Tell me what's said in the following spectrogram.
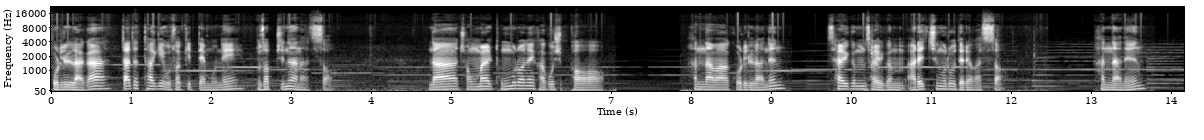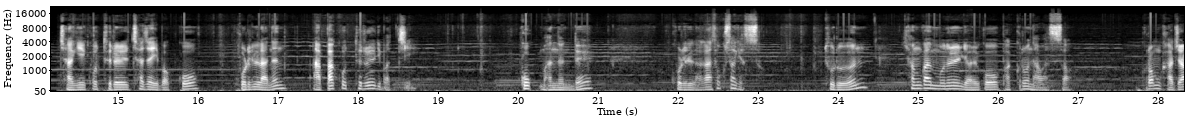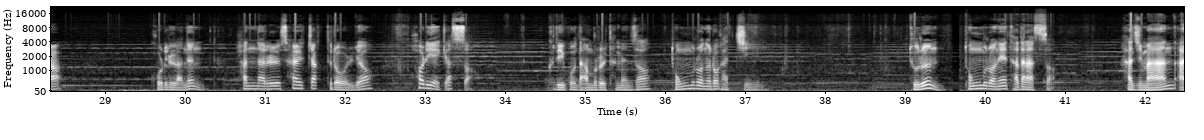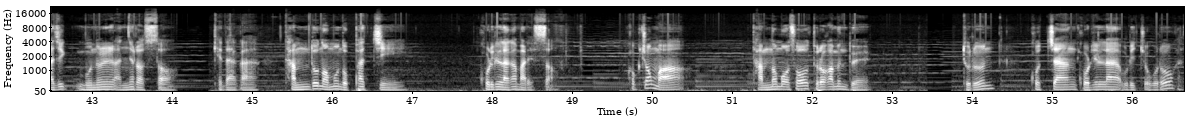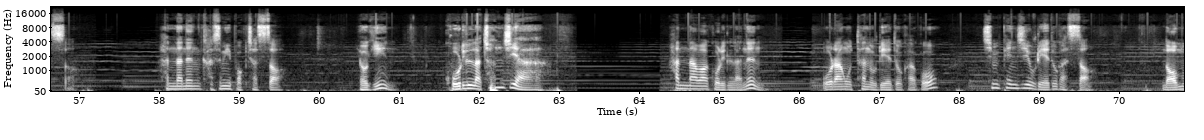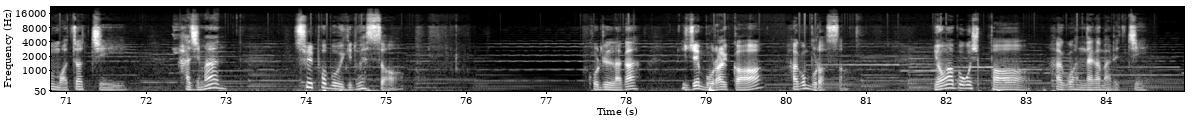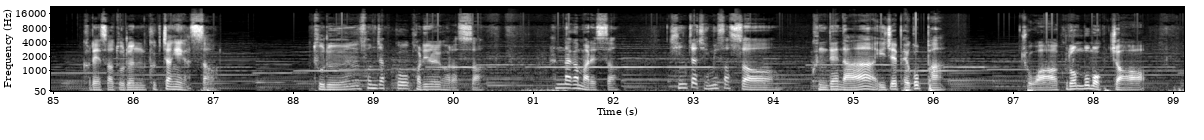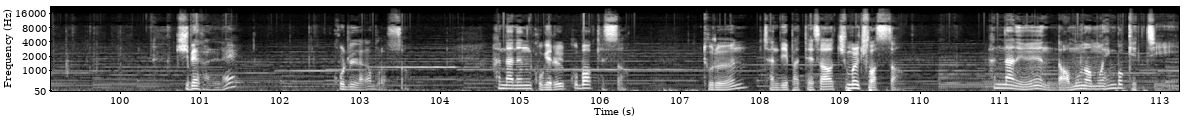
고릴라가 따뜻하게 웃었기 때문에 무섭지는 않았어. 나 정말 동물원에 가고 싶어. 한나와 고릴라는 살금살금 아래층으로 내려갔어. 한나는 자기 코트를 찾아 입었고 고릴라는 아빠 코트를 입었지. 꼭 맞는데? 고릴라가 속삭였어. 둘은 현관문을 열고 밖으로 나왔어. 그럼 가자. 고릴라는 한나를 살짝 들어 올려 허리에 꼈어. 그리고 나무를 타면서 동물원으로 갔지. 둘은 동물원에 다다랐어. 하지만 아직 문을 안 열었어. 게다가 담도 너무 높았지. 고릴라가 말했어. 걱정 마. 담 넘어서 들어가면 돼. 둘은 곧장 고릴라 우리 쪽으로 갔어. 한나는 가슴이 벅찼어. 여긴 고릴라 천지야. 한나와 고릴라는 오랑우탄 우리에도 가고 침팬지 우리에도 갔어. 너무 멋졌지. 하지만 슬퍼 보이기도 했어. 고릴라가 이제 뭘 할까? 하고 물었어. 영화 보고 싶어. 하고 한나가 말했지. 그래서 둘은 극장에 갔어. 둘은 손잡고 거리를 걸었어. 한나가 말했어. 진짜 재밌었어. 근데 나 이제 배고파. 좋아, 그럼 뭐 먹자. 집에 갈래? 고릴라가 물었어. 한나는 고개를 꾸벅했어. 둘은 잔디밭에서 춤을 추었어. 한나는 너무너무 행복했지.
